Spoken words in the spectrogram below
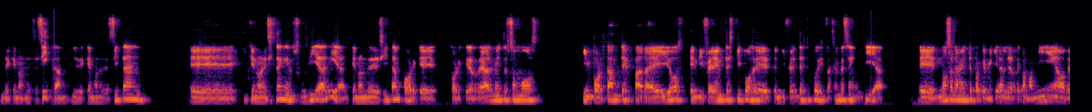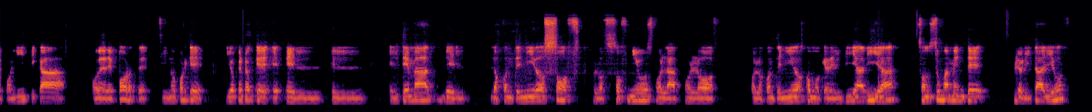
de que nos necesitan y de que nos necesitan eh, y que nos necesitan en su día a día, que nos necesitan porque, porque realmente somos importantes para ellos en diferentes tipos de, en diferentes tipos de situaciones en el día. Eh, no solamente porque me quieran leer de economía o de política o de deporte, sino porque yo creo que el, el, el tema de los contenidos soft, los soft news o, la, o, los, o los contenidos como que del día a día son sumamente prioritarios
